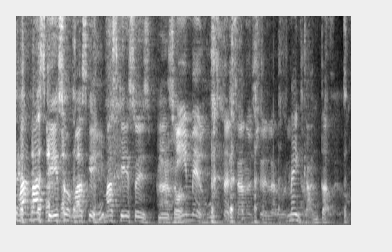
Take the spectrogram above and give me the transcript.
más, más que eso, más que, más que eso es, pienso, A mí me gusta el sándwich del arbolito. me encanta, weón.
